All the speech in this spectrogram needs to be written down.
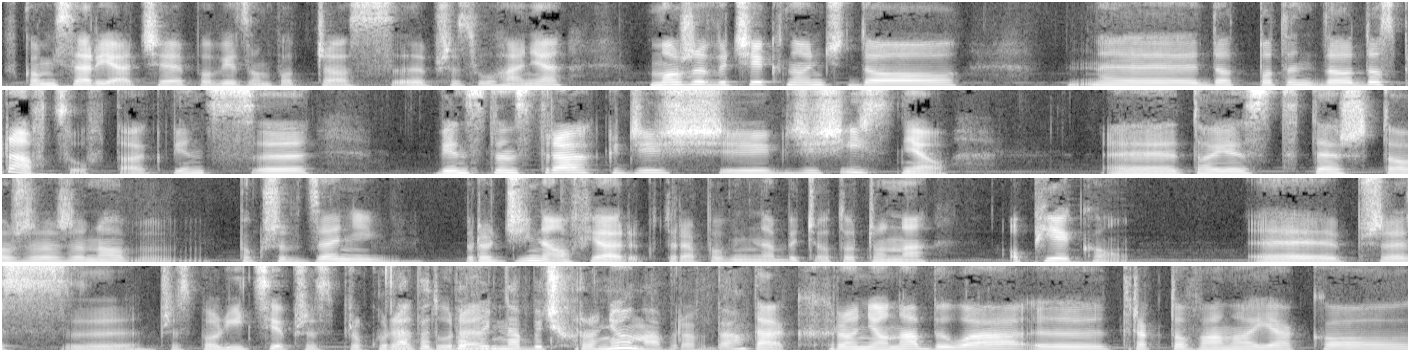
w komisariacie, powiedzą podczas e, przesłuchania, może wycieknąć do, e, do, do, do sprawców, tak? Więc, e, więc ten strach gdzieś, gdzieś istniał. To jest też to, że, że no, pokrzywdzeni rodzina ofiary, która powinna być otoczona opieką e, przez, e, przez policję, przez prokuraturę. Nawet powinna być chroniona, prawda? Tak, chroniona była traktowana jako,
